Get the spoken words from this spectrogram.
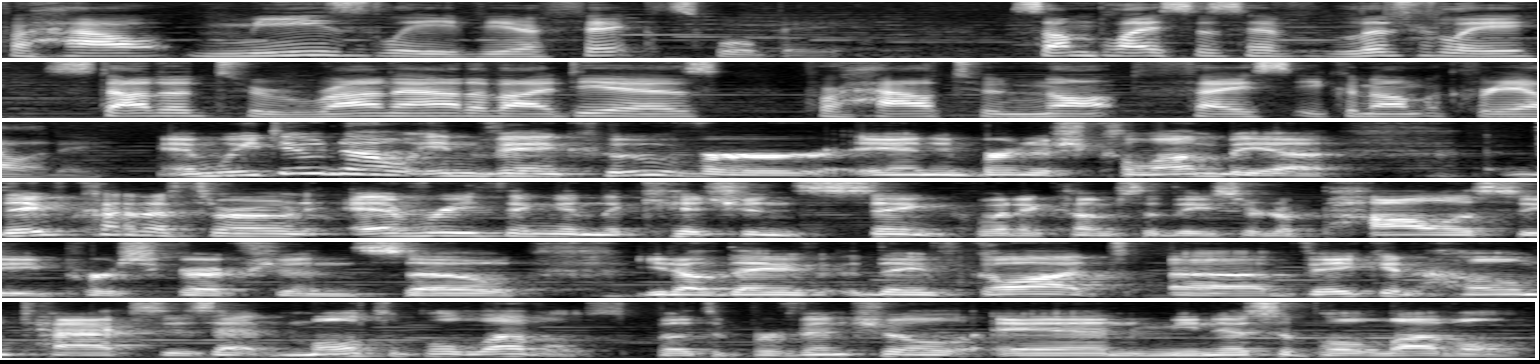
for how measly the effects will be. Some places have literally started to run out of ideas for how to not face economic reality. And we do know in Vancouver and in British Columbia, they've kind of thrown everything in the kitchen sink when it comes to these sort of policy prescriptions. So, you know, they've they've got uh, vacant home taxes at multiple levels, both the provincial and municipal level.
